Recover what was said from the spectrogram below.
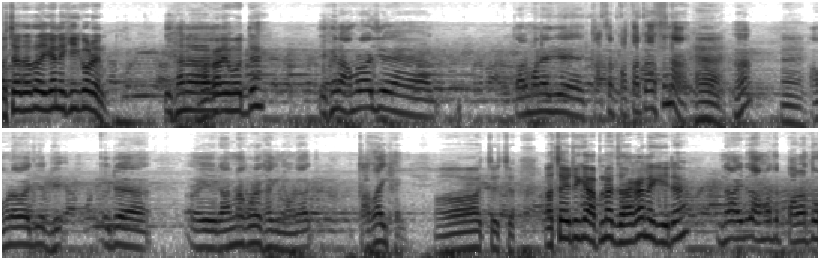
আচ্ছা দাদা এখানে কি করেন? এখানে বাগানের মধ্যে? এখানে আমরা ওই যে তার মানে যে কাঁচা পাতাটা আছে না? হ্যাঁ। হ্যাঁ? হ্যাঁ। আমরা ওই যে ওইটা ওই রান্না করে খাই না আমরা কাঁচাই খাই। আচ্ছা আচ্ছা। আচ্ছা এটা কি আপনার জায়গা নাকি এটা? না এটা তো আমাদের পাড়া তো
